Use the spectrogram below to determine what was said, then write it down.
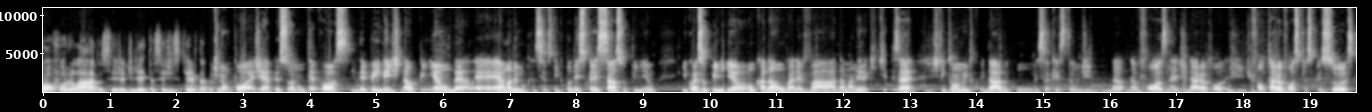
qual for o lado, seja direita, seja esquerda. O que não pode é a pessoa não ter voz, independente da opinião dela. É, é uma democracia, você tem que poder expressar a sua opinião. E com essa opinião, cada um vai levar da maneira que quiser. A gente tem que tomar muito cuidado com essa questão de, da, da voz, né? De dar a voz, de, de faltar a voz para as pessoas,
